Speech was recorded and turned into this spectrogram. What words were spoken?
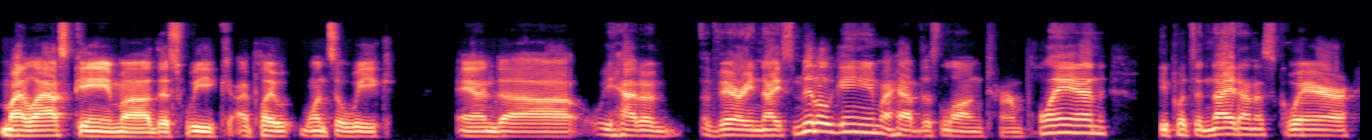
My last game uh, this week, I play once a week, and uh, we had a, a very nice middle game. I have this long term plan. He puts a knight on a square,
